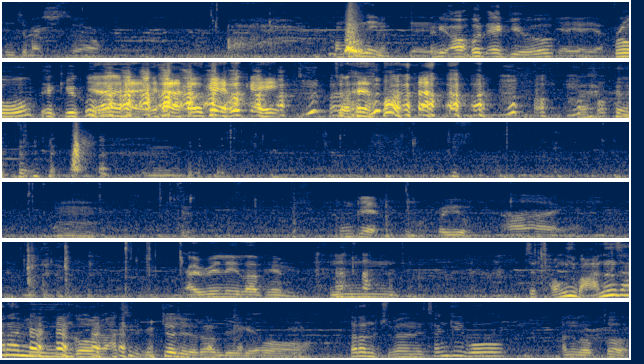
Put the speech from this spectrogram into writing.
진짜 맛있어요. 형님. 예, 예. 어, thank you. 예, 예, 예. Bro, thank you. 야, 야, 오케이, 오케이. 좋아요. 음. Okay, for you. 아, I really love him. 음, 진짜 정이 많은 사람인 걸 확실히 느껴져요 여러분들 이게 어, 사람 주변을 챙기고 하는 것부터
